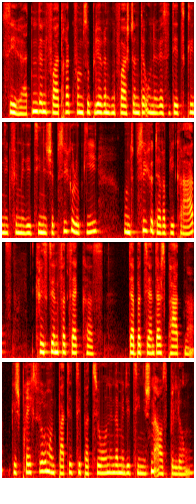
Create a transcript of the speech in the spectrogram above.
Sie hörten den Vortrag vom sublierenden Vorstand der Universitätsklinik für medizinische Psychologie und Psychotherapie Graz, Christian Verzeckers. Der Patient als Partner, Gesprächsführung und Partizipation in der medizinischen Ausbildung.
